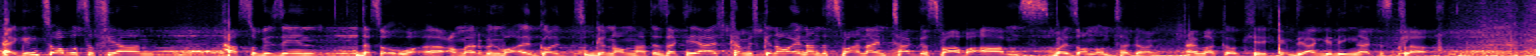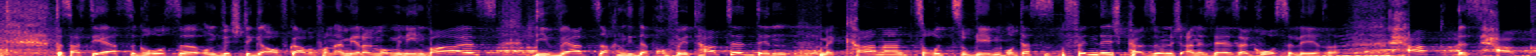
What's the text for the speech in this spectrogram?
Er ging zu Abu Sufyan, hast du gesehen, dass Umar ibn Wa'il Gold genommen hat? Er sagte, ja, ich kann mich genau erinnern, das war an einem Tag, das war aber abends, bei Sonnenuntergang. Er sagte, okay, die Angelegenheit ist klar. Das heißt, die erste große und wichtige Aufgabe von Amir al-Mu'minin war es, die Wertsachen, die der Prophet hatte, den Mekkanern zurückzugeben. Und das finde ich persönlich eine sehr, sehr große Lehre. Haq ist Haq.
